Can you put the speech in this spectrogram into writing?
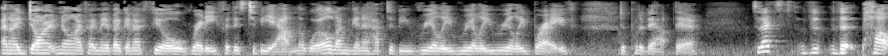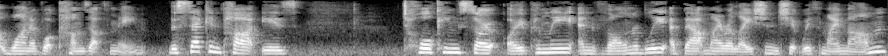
And I don't know if I'm ever going to feel ready for this to be out in the world. I'm going to have to be really, really, really brave to put it out there. So that's the, the part one of what comes up for me. The second part is talking so openly and vulnerably about my relationship with my mum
